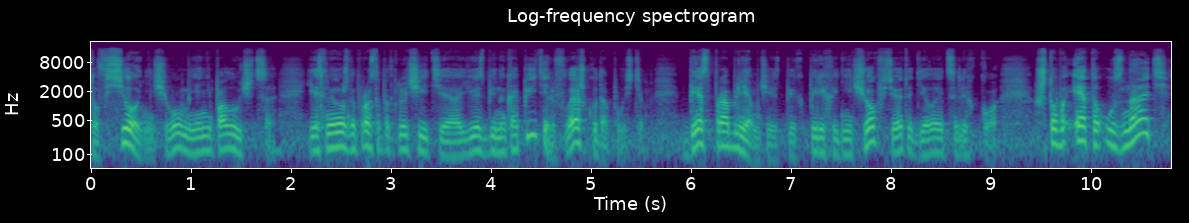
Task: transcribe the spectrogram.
то все, ничего у меня не получится. Если мне нужно просто подключить э, USB-накопитель, флешку, допустим, без проблем через пе- переходничок все это делается легко. Чтобы это узнать,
